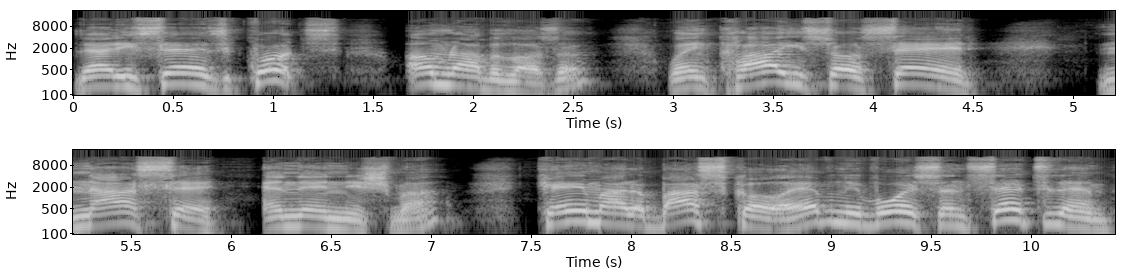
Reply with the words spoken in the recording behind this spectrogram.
that he says, he quotes, Om Rabbi Lazar, when Klal Yisrael said, Nase and then Nishma, came out of Baskol, a heavenly voice, and said to them,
